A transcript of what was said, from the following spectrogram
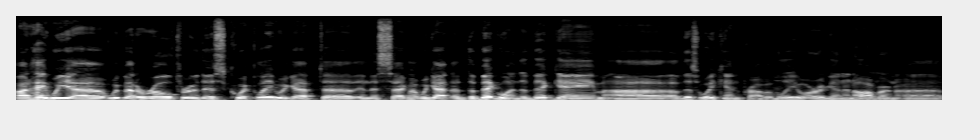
All right, hey, we uh, we better roll through this quickly. We got uh, in this segment, we got uh, the big one, the big game uh, of this weekend, probably Oregon and Auburn. Uh,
